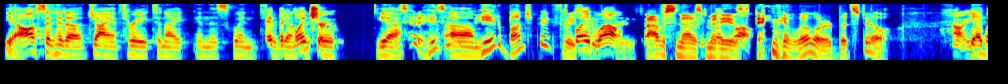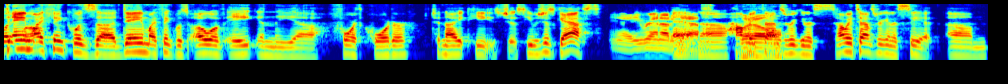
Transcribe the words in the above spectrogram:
Yeah, Austin hit a giant three tonight in this win for Hit the Denver clincher. too. Yeah, He's hit, he's hit, Um, he hit a bunch of big threes. played well. series. Obviously, not as He's many as well. Damian Lillard, but still. Oh, yeah. played Dame, well. I think was uh, Dame. I think was zero of eight in the uh, fourth quarter tonight. He's just he was just gassed. Yeah, he ran out of And gas. uh, how many times are we gonna how many times are we gonna see it? Um,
